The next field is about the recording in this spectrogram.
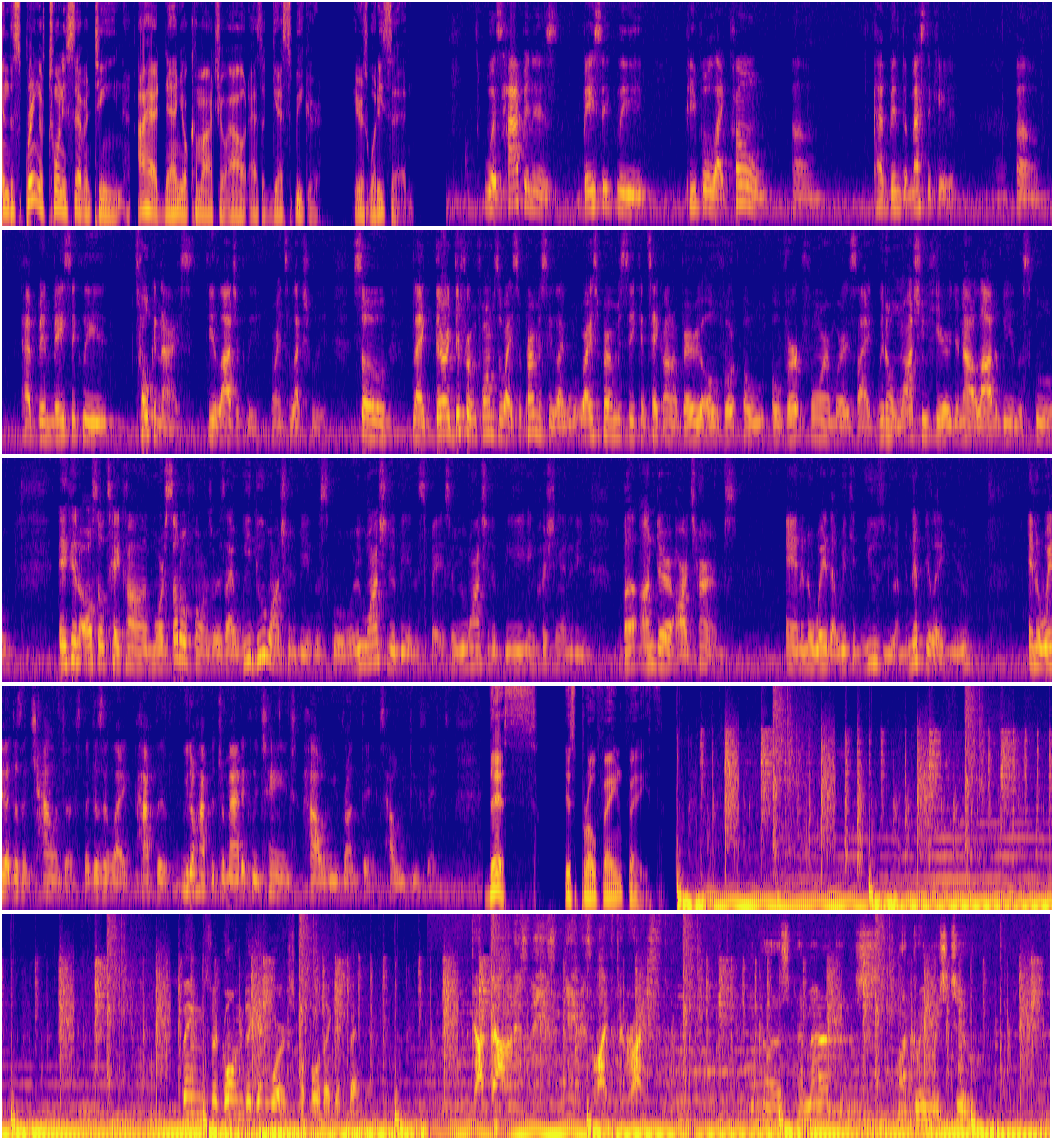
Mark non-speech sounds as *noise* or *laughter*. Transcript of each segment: In the spring of 2017, I had Daniel Camacho out as a guest speaker. Here's what he said. What's happened is basically people like Cone um, have been domesticated, um, have been basically tokenized theologically or intellectually. So, like, there are different forms of white supremacy. Like, white supremacy can take on a very overt, overt form where it's like, we don't want you here, you're not allowed to be in the school. It can also take on more subtle forms where it's like, we do want you to be in the school, or we want you to be in the space, or we want you to be in Christianity, but under our terms and in a way that we can use you and manipulate you in a way that doesn't challenge us, that doesn't like have to, we don't have to dramatically change how we run things, how we do things. This is Profane Faith. Things are going to get worse before they get better. Got down on his knees and gave his life to Christ. Because Americans are dreamers too.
